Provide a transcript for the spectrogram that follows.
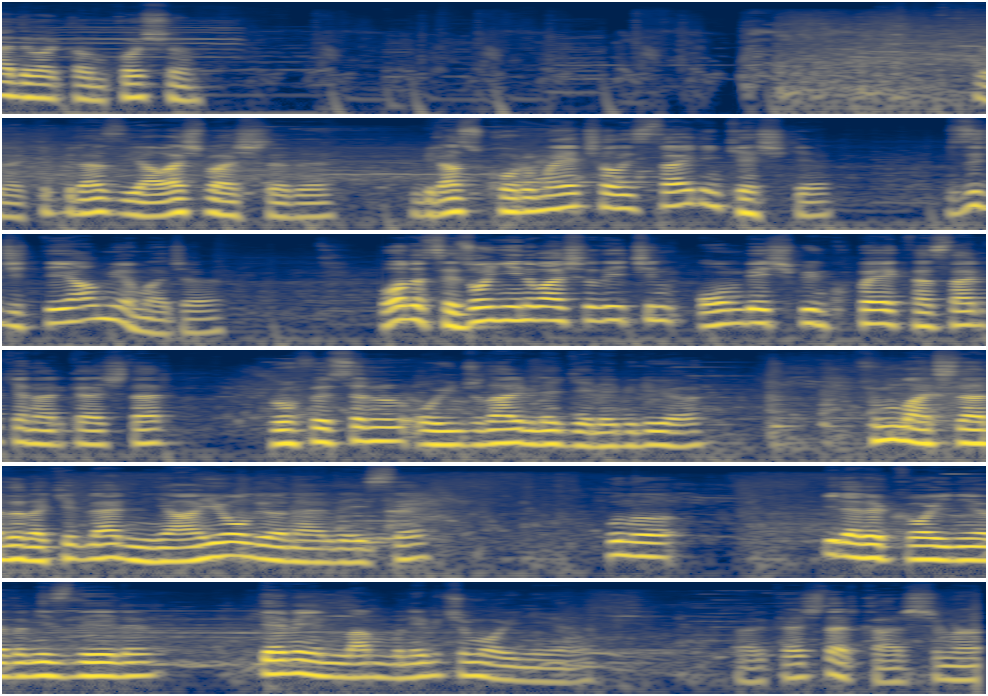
Hadi bakalım koşun. Rakip biraz yavaş başladı. Biraz korumaya çalışsaydın keşke. Bizi ciddiye almıyor mu acaba? Bu arada sezon yeni başladığı için 15.000 kupaya kasarken arkadaşlar profesyonel oyuncular bile gelebiliyor. Tüm maçlarda rakipler nihai oluyor neredeyse. Bunu bilerek oynayalım izleyelim. Demeyin lan bu ne biçim oynuyor. Arkadaşlar karşıma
